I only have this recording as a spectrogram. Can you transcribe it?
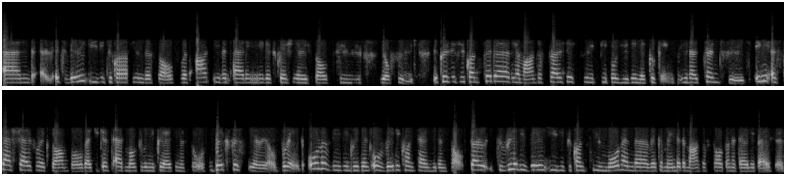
And it's very easy to consume the salt without even adding any discretionary salt to your food. Because if you consider the amount of processed food people use in their cooking, you know, tinned foods, any a sachet, for example, that you just add to when you're creating a sauce, breakfast cereal, bread, all of these ingredients already contain hidden salt. So it's really very easy to consume more than the recommended amount of salt on a daily basis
